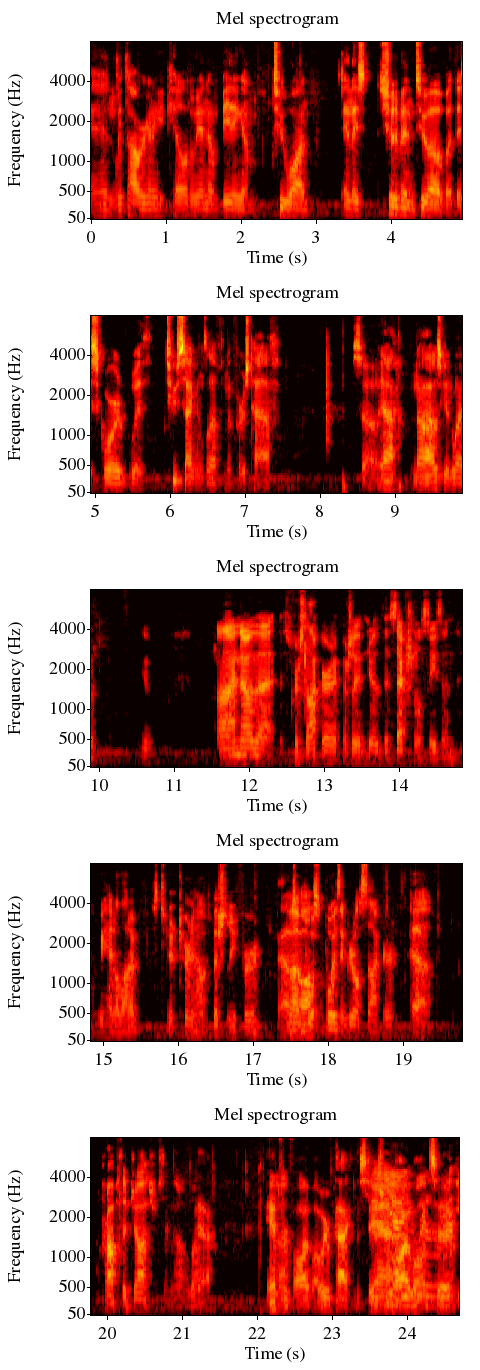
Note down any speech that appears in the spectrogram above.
and we thought we were gonna get killed. and We ended up beating them two one, and they should have been 2-0, but they scored with two seconds left in the first half. So yeah, no, that was a good win. Uh, I know that for soccer, especially near the sectional season, we had a lot of student turnout, especially for uh, awesome. boys and girls soccer. Yeah. Uh, props to Josh for saying that. Although Yeah. And for Uh, volleyball, we were packing the stage Yeah. for Yeah, volleyball really too.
